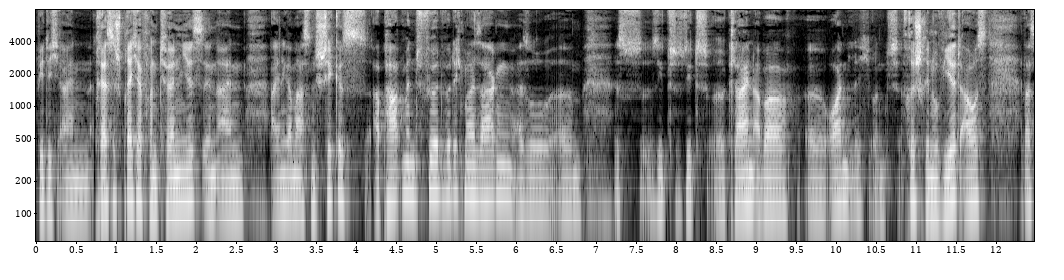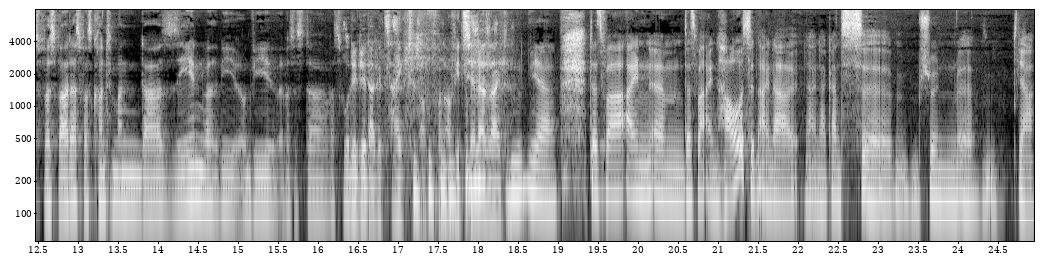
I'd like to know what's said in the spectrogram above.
wie dich ein Pressesprecher von Tönnies in ein einigermaßen schickes Apartment führt, würde ich mal sagen. Also ähm, es sieht, sieht äh, klein, aber äh, ordentlich und frisch renoviert aus. Was, was war das? Was konnte man da sehen? Wie, und wie, was ist da, was wurde dir da gezeigt von offizieller Seite? Ja, das war ein, ähm, das war ein Haus in einer, in einer ganz äh, schönen, äh, ja,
